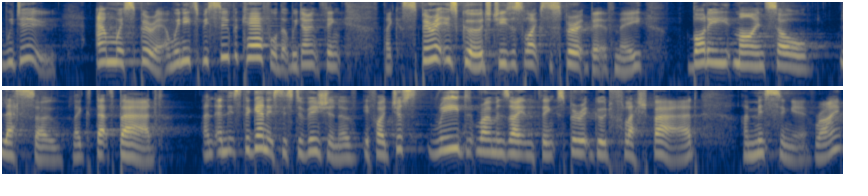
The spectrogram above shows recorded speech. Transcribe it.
we do. And we're spirit. And we need to be super careful that we don't think, like, spirit is good. Jesus likes the spirit bit of me. Body, mind, soul, less so. Like, that's bad. And, and it's, again, it's this division of if I just read Romans 8 and think spirit good, flesh bad, I'm missing it, right?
